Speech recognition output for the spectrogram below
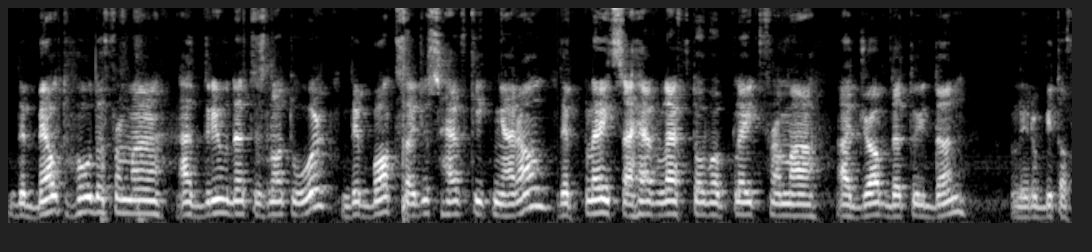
the belt holder from a, a, drill that is not work the box i just have kicking around the plates i have leftover plate from a, a job that we done a little bit of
